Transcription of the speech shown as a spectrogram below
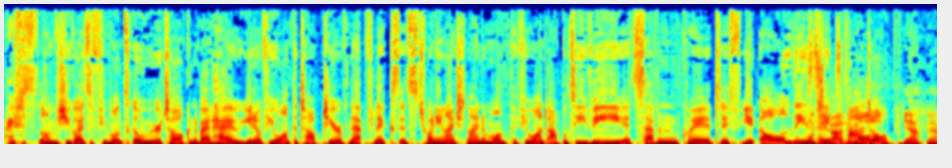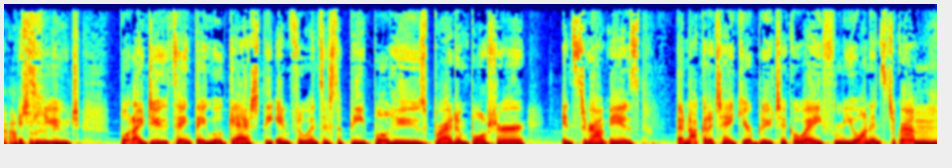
I was on um, with you guys a few months ago and we were talking about how, you know, if you want the top tier of Netflix, it's twenty ninety nine a month. If you want Apple TV, it's seven quid. If you, all these Once things add add up. up. Yeah, yeah, absolutely. It's huge. But I do think they will get the influencers, the people whose bread and butter Instagram is. They're not going to take your blue tick away from you on Instagram, Hmm.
